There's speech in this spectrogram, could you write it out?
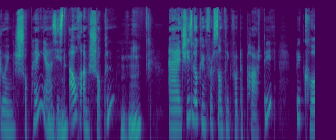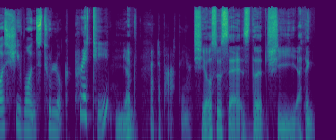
doing shopping. Yeah, sie Mhm. ist auch am Shoppen. hmm And she's looking for something for the party because she wants to look pretty Yep. at the party. She also says that she, I think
